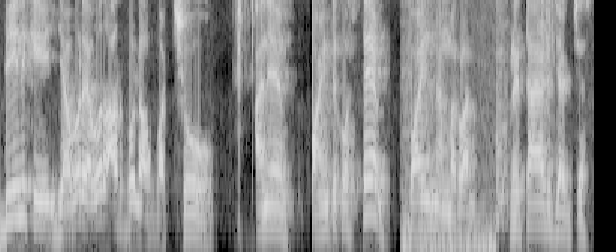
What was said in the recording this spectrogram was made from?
దీనికి ఎవరెవరు అర్హులు అవ్వచ్చు అనే పాయింట్కి వస్తే point number one retired judges.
